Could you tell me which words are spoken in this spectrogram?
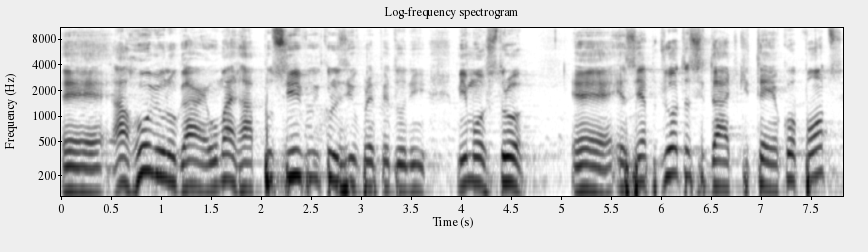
é, arrume um lugar o mais rápido possível. Inclusive, o prefeito Doninho me mostrou é, exemplo de outra cidade que tem ecopontos,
